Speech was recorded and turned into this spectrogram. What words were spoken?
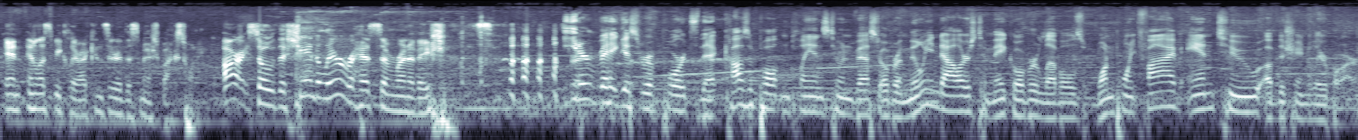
and and let's be clear, I consider the Smashbox 20. All right, so the chandelier has some renovations. Eater Vegas reports that Cosmopolitan plans to invest over a million dollars to make over levels 1.5 and 2 of the Chandelier Bar.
